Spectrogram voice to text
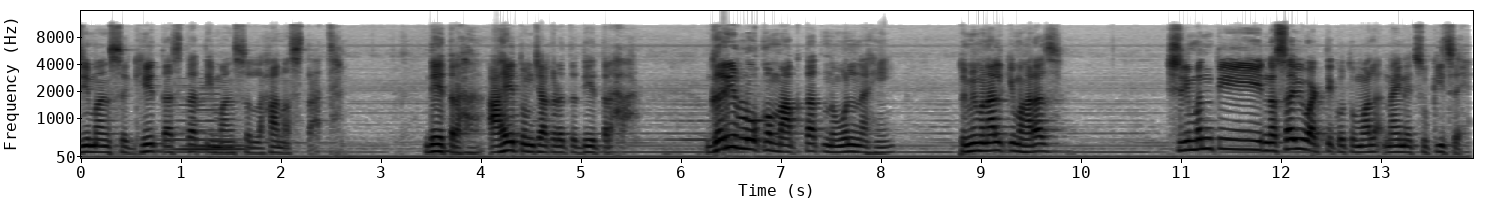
जी माणसं घेत असतात ती माणसं लहान असतात. देत राहा. आहे तुमच्याकडे तर देत राहा. गरीब लोक मागतात नवल नाही. तुम्ही म्हणाल की महाराज श्रीमंती नसावी वाटते का तुम्हाला? नाही नाही चुकीचं आहे.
